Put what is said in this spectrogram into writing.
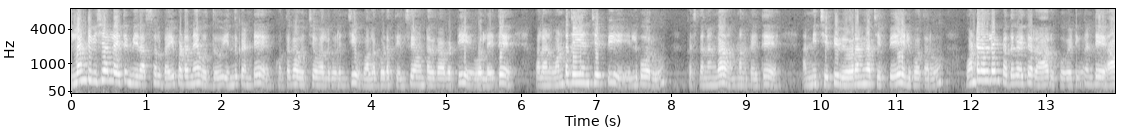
ఇలాంటి విషయాల్లో అయితే మీరు అస్సలు భయపడనే వద్దు. ఎందుకంటే కొత్తగా వచ్చే వాళ్ళ గురించి వాళ్ళకు కూడా తెలిసే ఉంటుంది కాబట్టి వాళ్ళైతే వాళ్ళని వంట చేయని చెప్పి వెళ్ళిపోరు. ఖచ్చితంగా మనకైతే అన్నీ చెప్పి వివరంగా చెప్పే వెళ్ళిపోతారు. వంటగదిలోకి పెద్దగా అయితే రారు. కోవేటి అంటే ఆ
